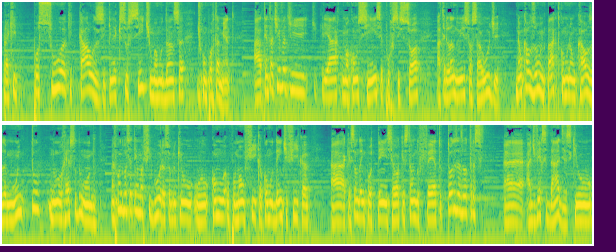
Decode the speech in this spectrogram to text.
para que possua, que cause, que, né, que suscite uma mudança de comportamento. A tentativa de, de, criar uma consciência por si só, atrelando isso à saúde, não causou um impacto como não causa muito no resto do mundo. Mas quando você tem uma figura sobre o que o, o como o pulmão fica, como o dente fica, a questão da impotência ou a questão do feto, todas as outras é, adversidades que o,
